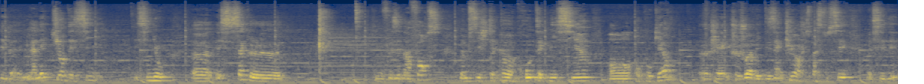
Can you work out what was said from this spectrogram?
et la, lecture des signes, des signaux. Euh, et c'est ça que, qui me faisait ma force, même si je n'étais pas un gros technicien en, poker. Euh, je jouais avec des acteurs, je ne sais pas si tu sais, c'est des,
